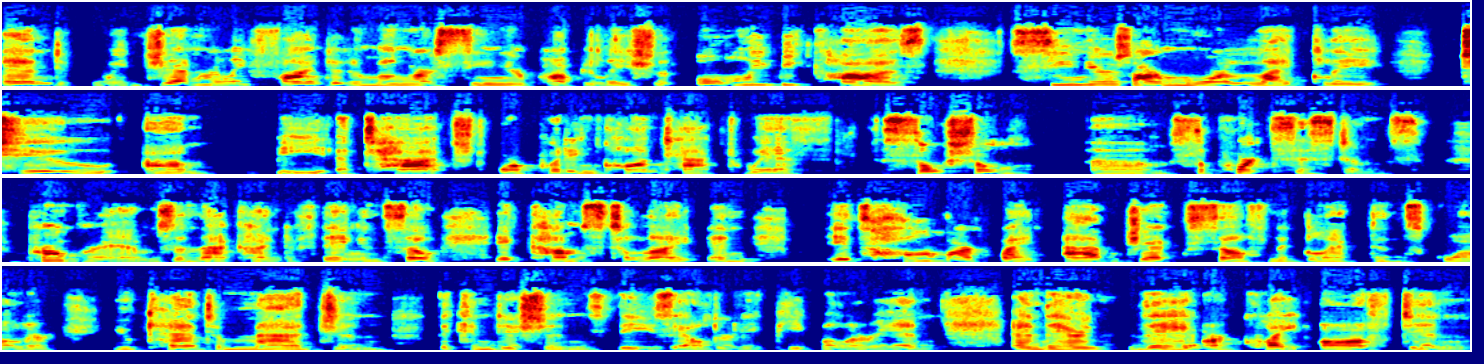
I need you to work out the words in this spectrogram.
and we generally find it among our senior population only because seniors are more likely to um, be attached or put in contact with social um, support systems, programs, and that kind of thing. And so it comes to light. And it's hallmarked by abject self neglect and squalor. You can't imagine the conditions these elderly people are in, and they're they are quite often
